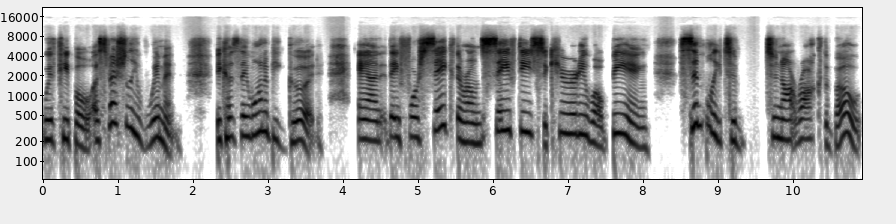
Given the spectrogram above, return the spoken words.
with people especially women because they want to be good and they forsake their own safety security well-being simply to to not rock the boat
